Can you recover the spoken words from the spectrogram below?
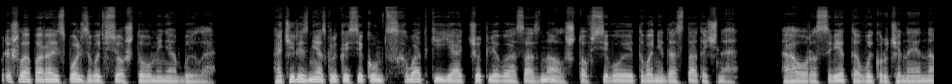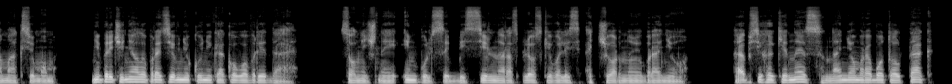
Пришла пора использовать все, что у меня было. А через несколько секунд схватки я отчетливо осознал, что всего этого недостаточно. Аура света, выкрученная на максимум, не причиняла противнику никакого вреда. Солнечные импульсы бессильно расплескивались от черную броню. А психокинез на нем работал так,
